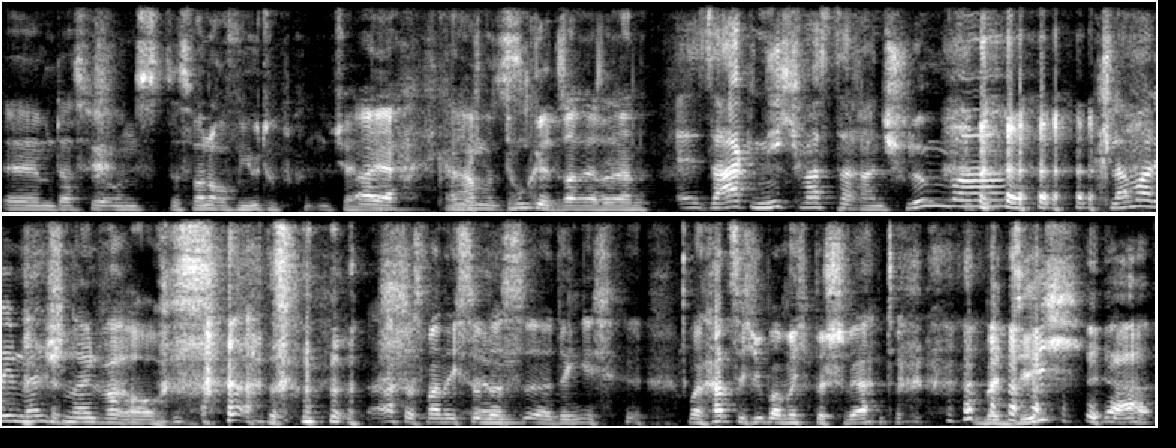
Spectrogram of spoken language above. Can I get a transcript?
Ähm, dass wir uns, das war noch auf dem YouTube-Channel. Ah ja, ich kann haben uns- dunkel dran erinnern. Äh, Sag nicht, was daran schlimm war. Klammer den Menschen einfach aus. Ach, das war nicht so das äh, Ding. Ich, man hat sich über mich beschwert. Über dich? ja,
